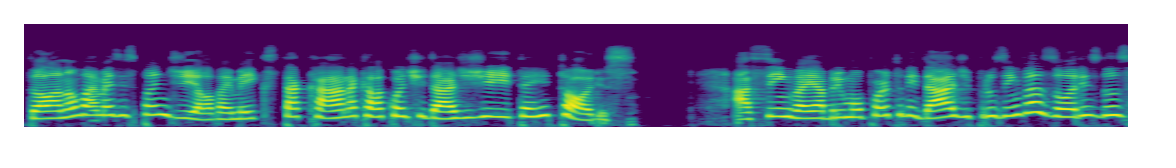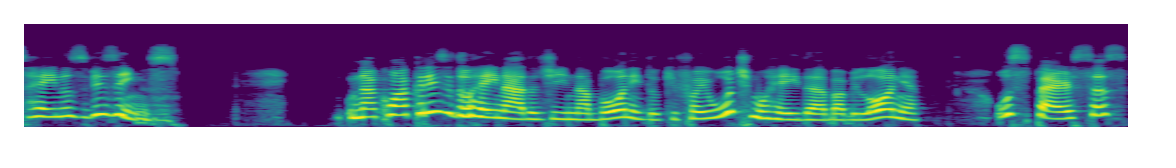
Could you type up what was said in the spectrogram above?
Então ela não vai mais expandir, ela vai meio que estacar naquela quantidade de territórios. Assim, vai abrir uma oportunidade para os invasores dos reinos vizinhos na, com a crise do reinado de Nabônido, que foi o último rei da Babilônia, os persas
